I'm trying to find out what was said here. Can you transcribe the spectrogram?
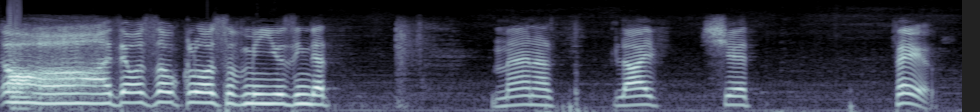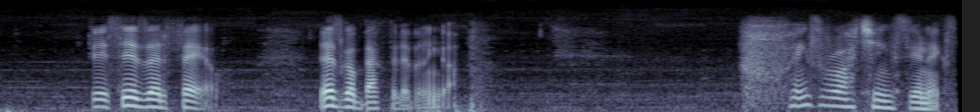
Oh, that was so close of me using that mana life shit. Fail. This is a fail. Let's go back to leveling up. Thanks for watching. See you next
